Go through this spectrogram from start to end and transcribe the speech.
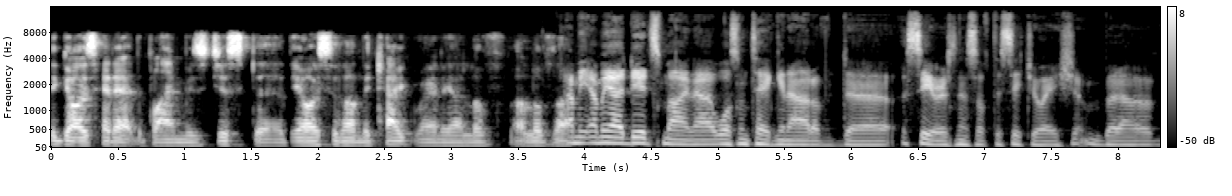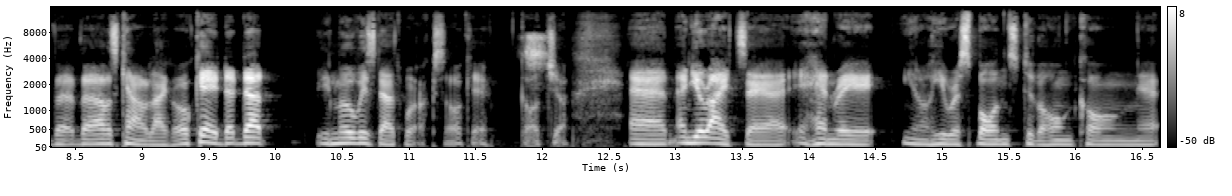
the guy's head out the plane was just uh, the icing on the cake. Really, I love I love that. I mean, I mean, I did smile. I wasn't taken out of the seriousness of the situation, but uh, but, but I was kind of like, okay, that that in movies that works. Okay, gotcha. Um, and you're right, uh, Henry. You know, he responds to the Hong Kong uh,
